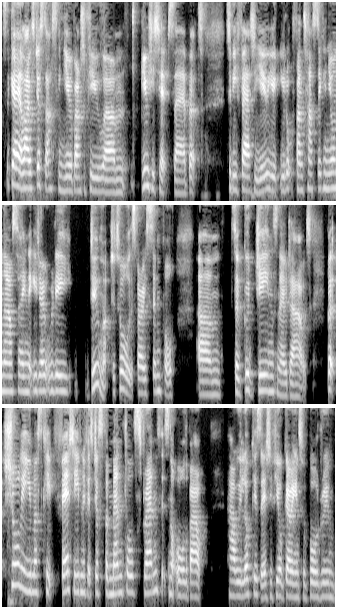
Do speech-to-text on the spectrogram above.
So, Gail, I was just asking you about a few um, beauty tips there, but to be fair to you, you, you look fantastic, and you're now saying that you don't really do much at all. It's very simple. Um, so, good genes, no doubt. But surely you must keep fit, even if it's just for mental strength. It's not all about how we look, is it? If you're going into a boardroom,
